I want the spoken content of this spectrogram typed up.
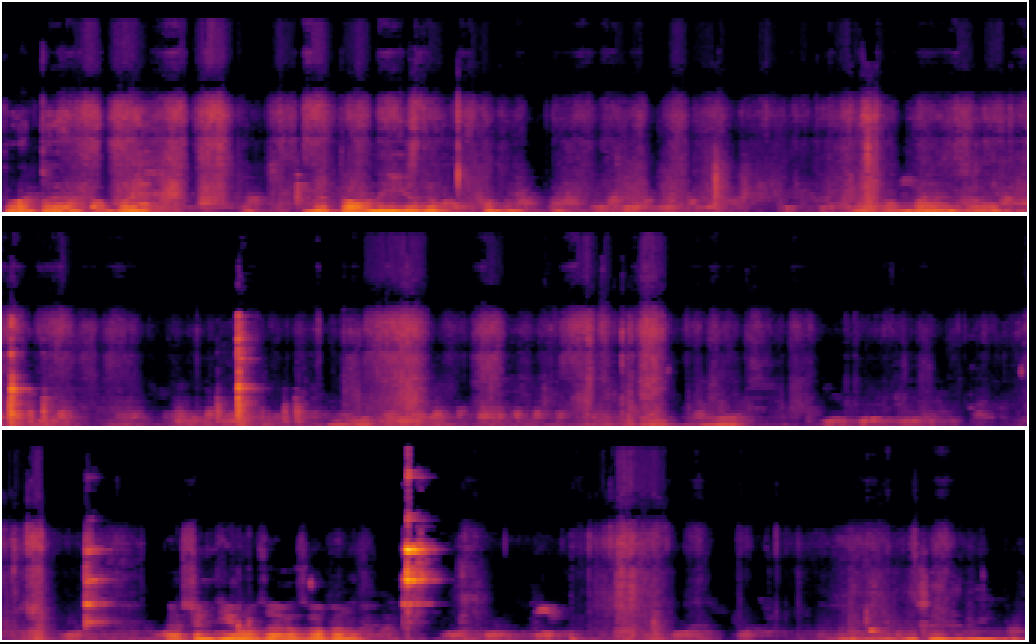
Протрем, аби метал не їздив по ній. Замерзла. Ось. Першим ділом зараз зробимо всередині. От.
